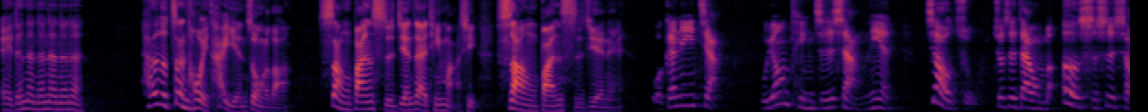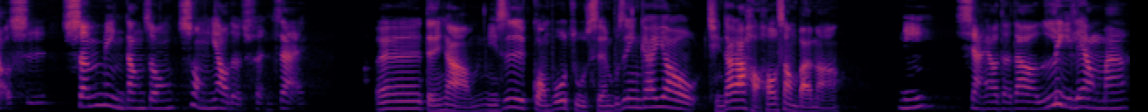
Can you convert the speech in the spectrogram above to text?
哎，等等等等等等，他这个阵头也太严重了吧！上班时间在听马戏，上班时间呢？我跟你讲，不用停止想念教主，就是在我们二十四小时生命当中重要的存在。嗯，等一下，你是广播主持人，不是应该要请大家好好上班吗？你想要得到力量吗？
